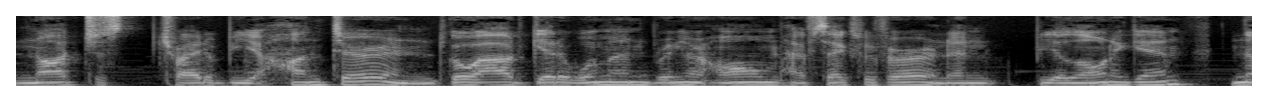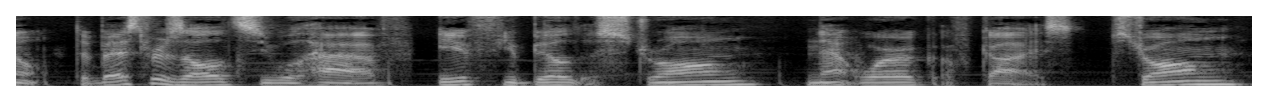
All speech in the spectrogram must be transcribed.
not just try to be a hunter and go out, get a woman, bring her home, have sex with her, and then be alone again. No, the best results you will have if you build a strong network of guys. Strong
